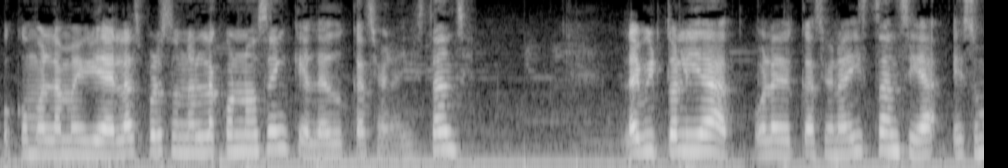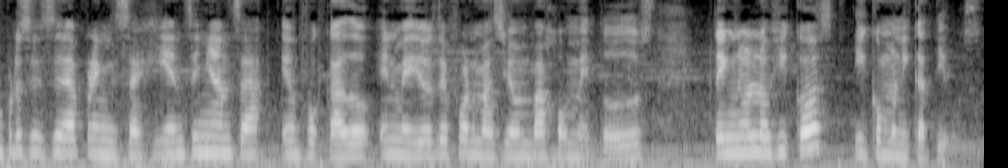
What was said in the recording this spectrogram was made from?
o como la mayoría de las personas la conocen, que es la educación a distancia. La virtualidad o la educación a distancia es un proceso de aprendizaje y enseñanza enfocado en medios de formación bajo métodos tecnológicos y comunicativos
